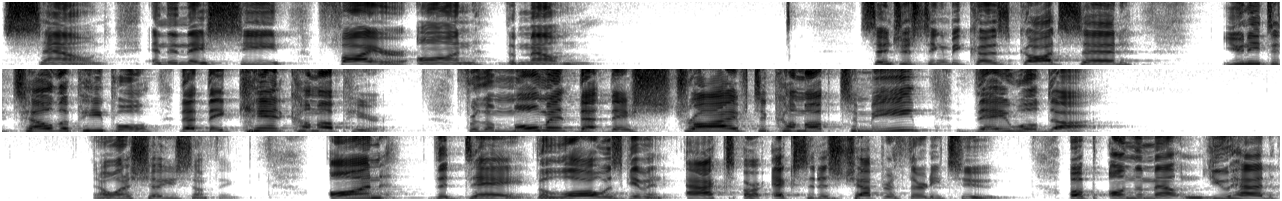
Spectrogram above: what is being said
sound. And then they see fire on the mountain. It's interesting because God said, You need to tell the people that they can't come up here. For the moment that they strive to come up to me, they will die. And I want to show you something. On the day the law was given, Acts or Exodus chapter 32, up on the mountain, you had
